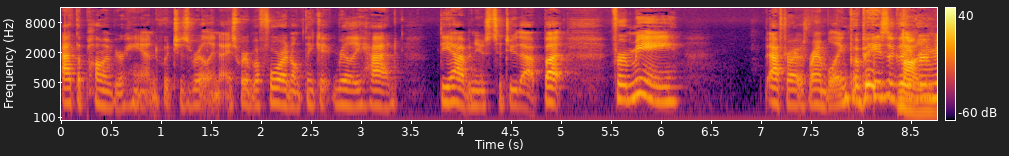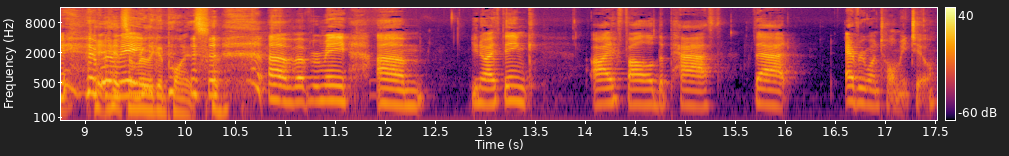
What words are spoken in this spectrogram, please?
at the palm of your hand, which is really nice. Where before, I don't think it really had the avenues to do that. But for me, after I was rambling, but basically No, for me, for hit me, some really good points. um, but for me, um, you know, I think I followed the path that everyone told me to.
